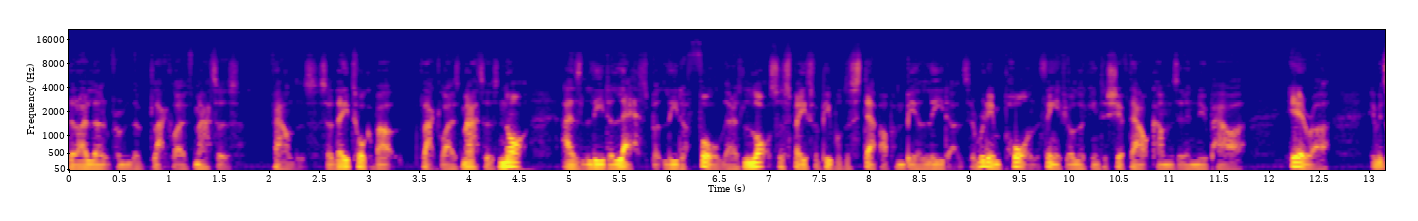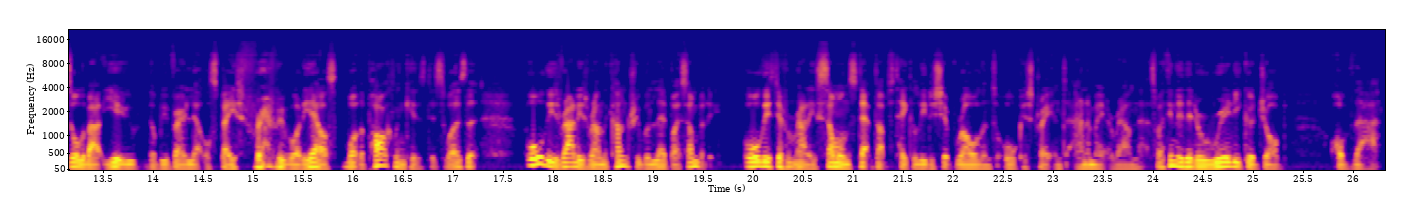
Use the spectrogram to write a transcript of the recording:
that I learned from the Black Lives Matters founders. So they talk about Black Lives Matters not as leader less, but leader full. There's lots of space for people to step up and be a leader. It's a really important thing if you're looking to shift outcomes in a new power era. If it's all about you, there'll be very little space for everybody else. What the Parkland kids did is that all these rallies around the country were led by somebody. All these different rallies, someone stepped up to take a leadership role and to orchestrate and to animate around that. So I think they did a really good job of that.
